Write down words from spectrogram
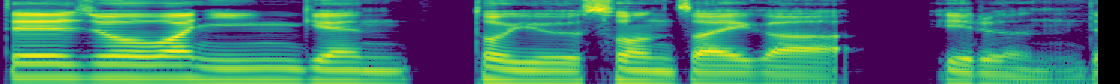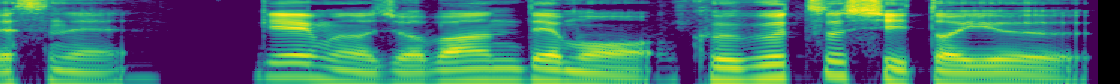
定上は人間という存在がいるんですね。ゲームの序盤でも、クグツ氏という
